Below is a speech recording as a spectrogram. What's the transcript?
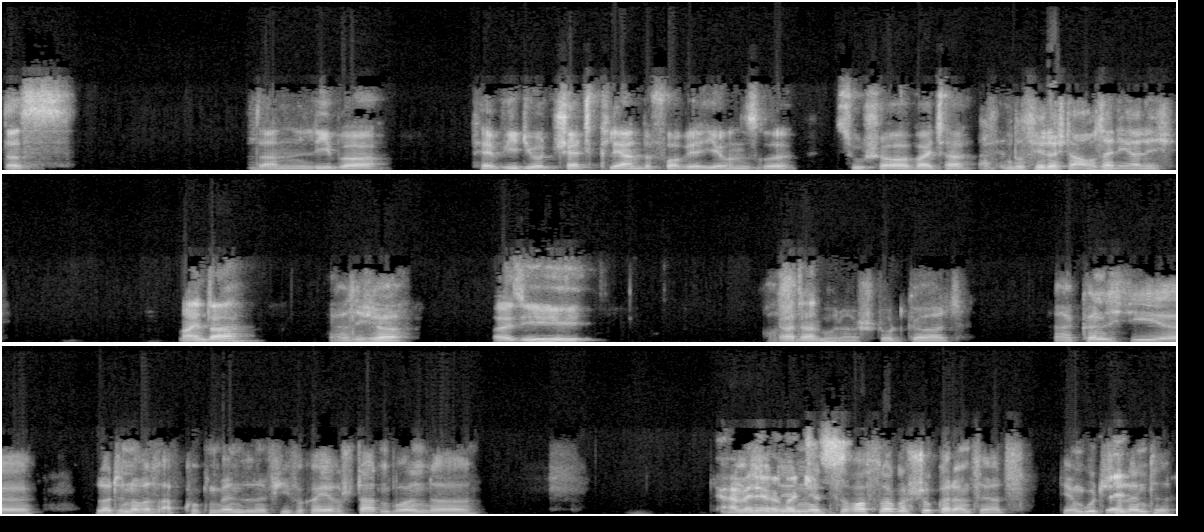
das dann lieber per Videochat klären, bevor wir hier unsere Zuschauer weiter. Was interessiert euch da auch, seid ehrlich. Meint er? Ja, sicher. Weil sie. Rostock dann. oder Stuttgart. Da können sich die äh, Leute noch was abgucken, wenn sie eine FIFA-Karriere starten wollen. Da Ja, wenn legst ihr irgendwelches, jetzt Rostock und Stuttgart ans Herz. Die haben gute Wenn- Talente.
